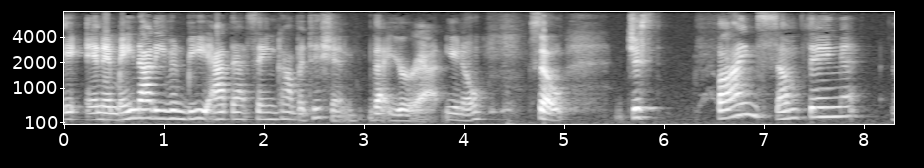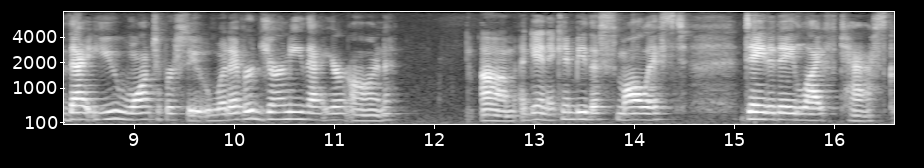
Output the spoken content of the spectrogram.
It, and it may not even be at that same competition that you're at, you know? So just find something that you want to pursue, whatever journey that you're on. Um, again, it can be the smallest day to day life task,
